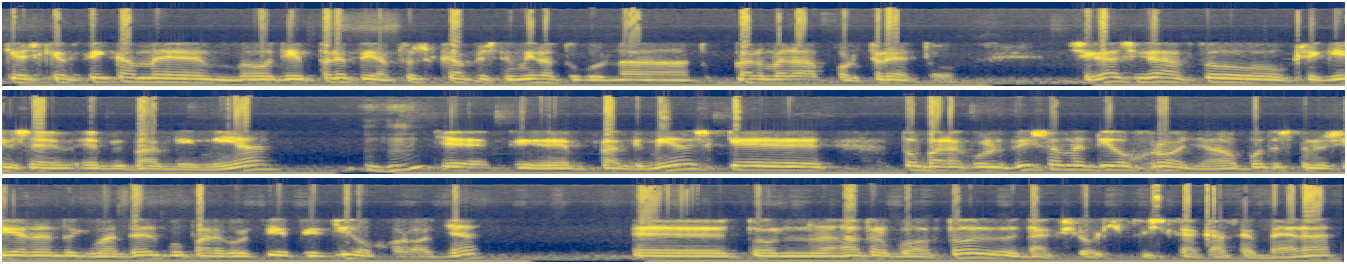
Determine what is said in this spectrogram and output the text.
και σκεφτήκαμε ότι πρέπει αυτός κάποια στιγμή να του, να του κάνουμε ένα πορτρέτο. Σιγά σιγά αυτό ξεκίνησε επί πανδημία και επί πανδημίας και τον παρακολουθήσαμε δύο χρόνια. Οπότε στην ουσία είναι ένα ντοκιμαντέρ που παρακολουθεί επί δύο χρόνια ε, τον άνθρωπο αυτό. Εντάξει, όχι φυσικά κάθε μέρα,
